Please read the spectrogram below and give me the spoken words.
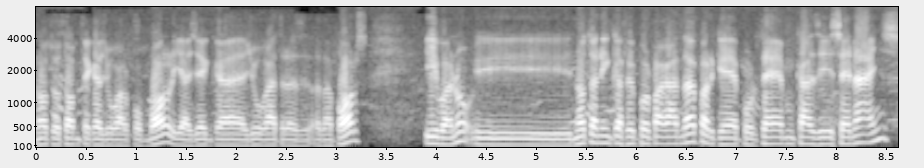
no tothom té que jugar al futbol, hi ha gent que juga a altres deports, i, bueno, i no tenim que fer propaganda perquè portem quasi 100 anys,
